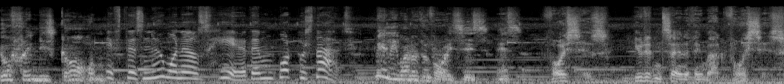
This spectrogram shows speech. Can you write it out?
Your friend is gone. If there's no one else here, then what was that? Merely one of the voices, yes. Voices? You didn't say anything about voices.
